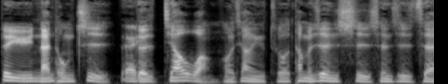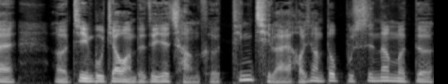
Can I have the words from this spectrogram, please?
对于男同志的交往，好像说他们认识，甚至在。呃，进一步交往的这些场合，听起来好像都不是那么的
